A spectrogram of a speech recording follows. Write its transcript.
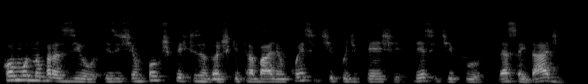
como no Brasil existiam poucos pesquisadores que trabalham com esse tipo de peixe, desse tipo, dessa idade,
